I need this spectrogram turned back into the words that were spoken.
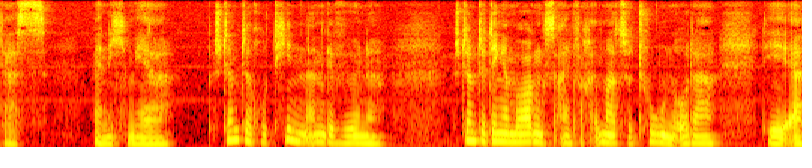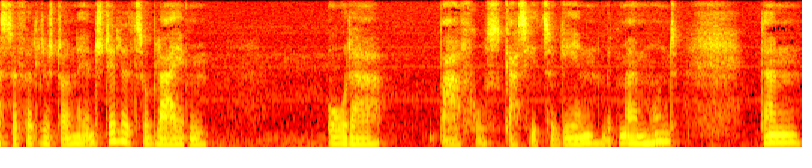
dass wenn ich mir bestimmte Routinen angewöhne bestimmte Dinge morgens einfach immer zu tun oder die erste Viertelstunde in Stille zu bleiben oder barfuß Gassi zu gehen mit meinem Hund, dann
